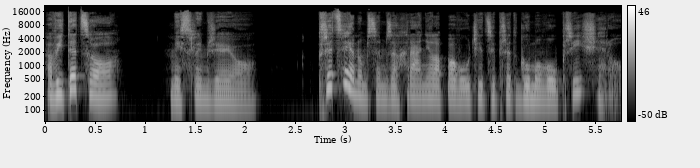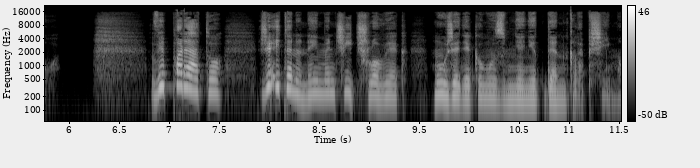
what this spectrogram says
A víte co? Myslím, že jo. Přeci jenom jsem zachránila pavoučici před gumovou příšerou. Vypadá to, že i ten nejmenší člověk může někomu změnit den k lepšímu.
